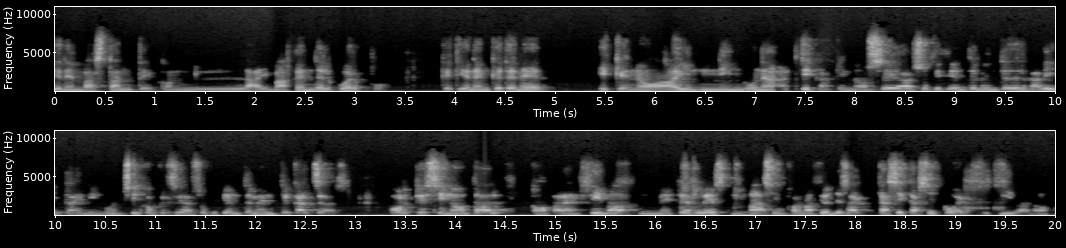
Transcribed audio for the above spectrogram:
tienen bastante con la imagen del cuerpo que tienen que tener y que no hay ninguna chica que no sea suficientemente delgadita y ningún chico que sea suficientemente cachas, porque si no tal, como para encima meterles más información de esa casi casi coercitiva, ¿no?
